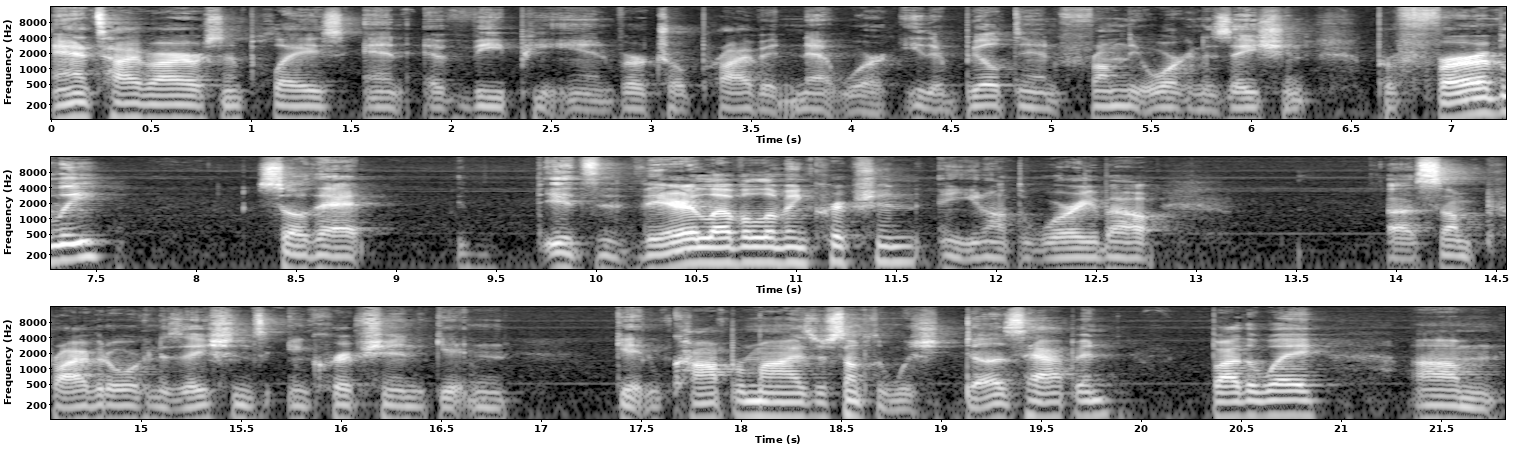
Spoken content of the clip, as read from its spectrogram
antivirus in place, and a VPN, virtual private network, either built in from the organization, preferably so that it's their level of encryption and you don't have to worry about uh, some private organizations encryption getting getting compromised or something, which does happen, by the way. Um,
